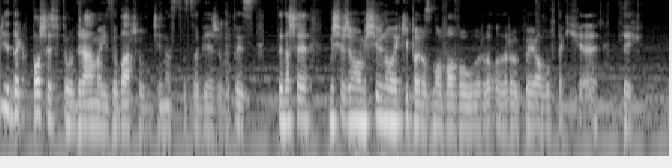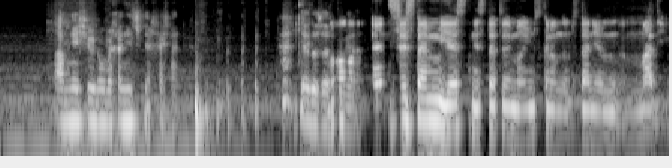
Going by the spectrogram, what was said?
jednak poszedł w tą dramę i zobaczył, gdzie nas to zabierze, bo to jest te nasze, myślę, że mamy silną ekipę rozmowową, ro- roleplayową w takich e, tych, a mniej silną mechanicznie, hehe. Nie do żartu. Bo ten system jest niestety moim skromnym zdaniem Madi.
